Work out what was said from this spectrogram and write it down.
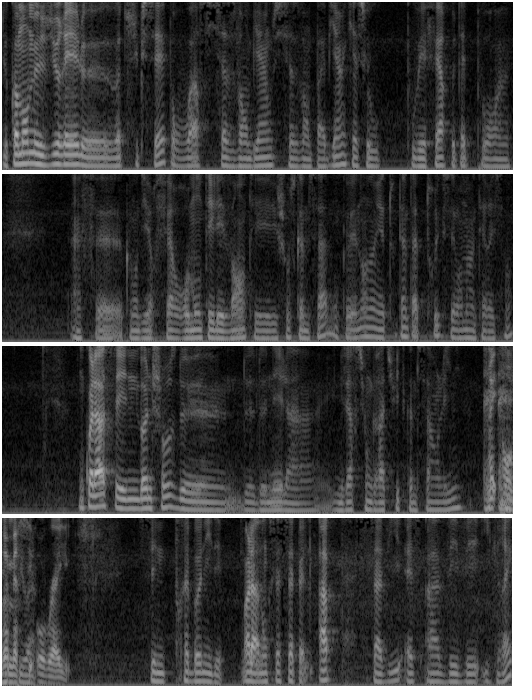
de comment mesurer le, votre succès pour voir si ça se vend bien ou si ça se vend pas bien. Qu'est-ce que vous pouvez faire peut-être pour euh, un fa- comment dire, faire remonter les ventes et les choses comme ça. Donc euh, non, non, il y a tout un tas de trucs. C'est vraiment intéressant. Donc voilà, c'est une bonne chose de, de donner la, une version gratuite comme ça en ligne. Ouais, on remercie voilà. O'Reilly. C'est une très bonne idée. Voilà, donc ça s'appelle App Savvy, S-A-V-V-Y,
